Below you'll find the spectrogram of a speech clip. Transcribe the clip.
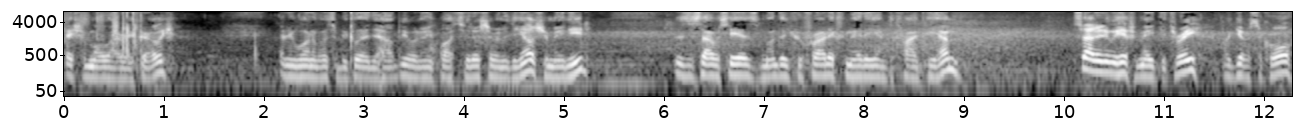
Thanks from Moe Larry Curly. Any one of us would be glad to help you with any parts of this or anything else you may need. Business hours here is Monday through Friday from 8 a.m. to 5 p.m. Saturday we're here from 8 to 3, but give us a call.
